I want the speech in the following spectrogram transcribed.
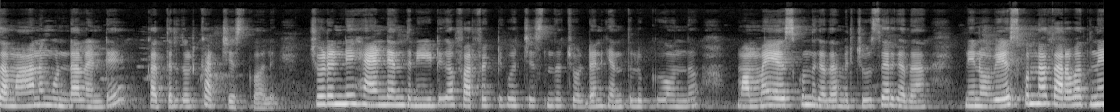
సమానంగా ఉండాలంటే కత్తెరతోటి కట్ చేసుకోవాలి. చూడండి హ్యాండ్ ఎంత నీట్గా పర్ఫెక్ట్గా వచ్చేసిందో. చూడడానికి ఎంత లుక్గా ఉందో. మా అమ్మాయి వేసుకుంది కదా మీరు చూశారు కదా. నేను వేసుకున్న తర్వాతనే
